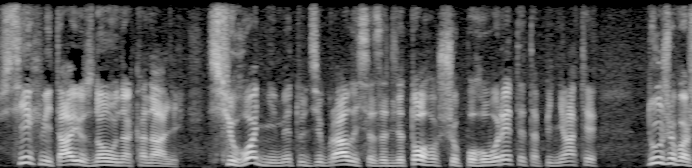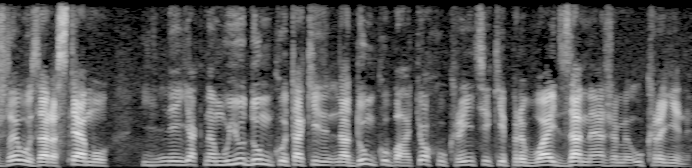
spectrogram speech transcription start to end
Всіх вітаю знову на каналі. Сьогодні ми тут зібралися задля того, щоб поговорити та підняти дуже важливу зараз тему, як на мою думку, так і на думку багатьох українців, які перебувають за межами України.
